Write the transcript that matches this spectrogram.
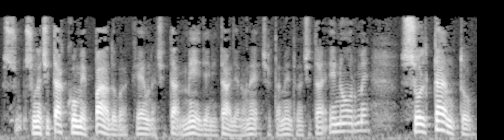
Su, su, una città come Padova, che è una città media in Italia, non è certamente una città enorme, soltanto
